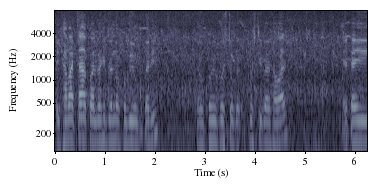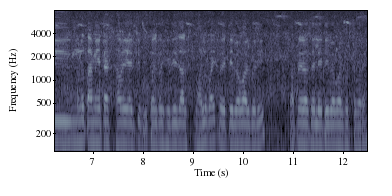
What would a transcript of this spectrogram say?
এই খাবারটা কয়েল জন্য খুবই উপকারী। এবং খুবই পুষ্ট পুষ্টিকর খাবার। এটাই মূলত আমি এটা খাওয়াই আর কি কয়েল পাখির রেজাল্ট ভালো পাই, তো এটাই ব্যবহার করি। আপনারা চাইলে এটাই ব্যবহার করতে পারেন।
